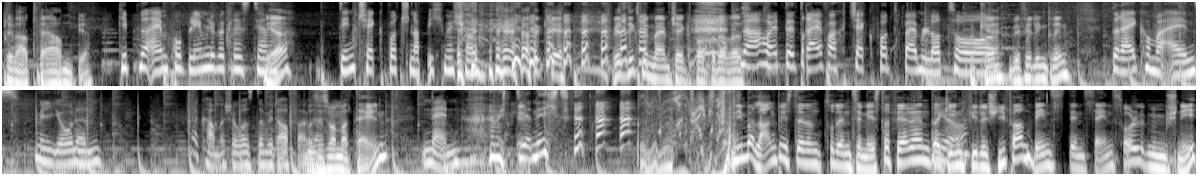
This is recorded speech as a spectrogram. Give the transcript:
Privatfeierabendbier. Gibt nur ein Problem, lieber Christian. Ja? Den Jackpot schnapp ich mir schon. okay. Wird nichts mit meinem Jackpot oder was? Na, heute dreifach Jackpot beim Lotto. Okay, wie viel liegen drin? 3,1 Millionen. Da kann man schon was damit auffangen. Was ist, wenn wir teilen? Nein, mit dir nicht. Nicht mehr lang bis denn zu den Semesterferien, da Ja. gehen viele Skifahren, wenn es denn sein soll, mit dem Schnee.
